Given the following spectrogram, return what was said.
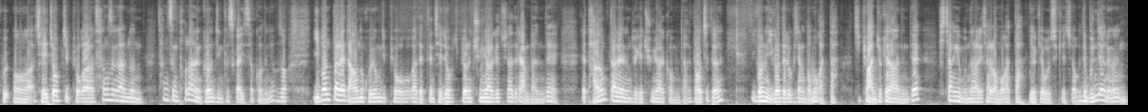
고, 어, 제조업 지표가 상승하는, 상승 터나는 그런 징크스가 있었거든요. 그래서 이번 달에 나오는 고용 지표가 됐든 제조업 지표는 중요하게 투자들이 안 봤는데, 다음 달에는 되게 중요할 겁니다. 근데 어쨌든, 이거는 이거대로 그냥 넘어갔다. 지표 안 좋게 나왔는데 시장이 무난하게 잘 넘어갔다 이렇게 볼 수 있겠죠. 근데 문제는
